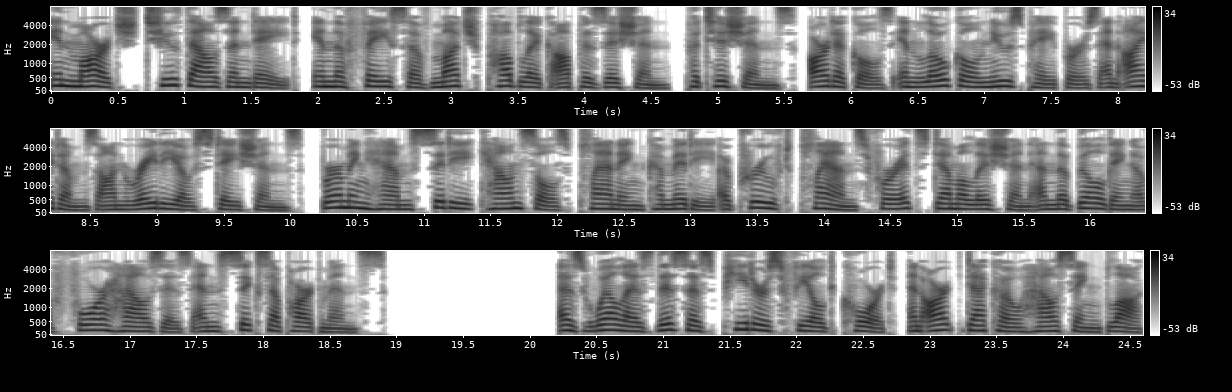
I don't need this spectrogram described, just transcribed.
In March 2008, in the face of much public opposition, petitions, articles in local newspapers and items on radio stations, Birmingham City Council's Planning Committee approved plans for its demolition and the building of four houses and six apartments. As well as this is Petersfield Court, an Art Deco housing block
